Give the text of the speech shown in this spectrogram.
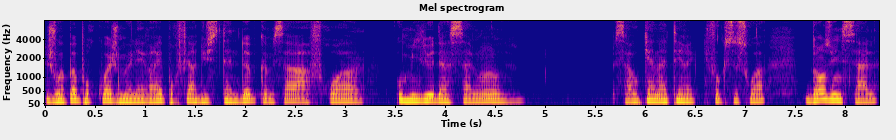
je vois pas pourquoi je me lèverais pour faire du stand-up comme ça à froid au milieu d'un salon, euh, ça a aucun intérêt. Il faut que ce soit dans une salle,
